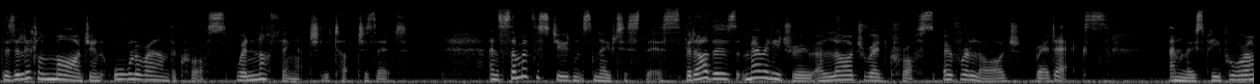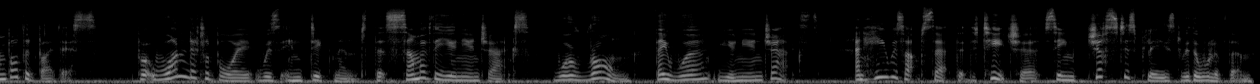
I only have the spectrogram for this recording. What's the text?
There's a little margin all around the cross where nothing actually touches it. And some of the students noticed this, but others merrily drew a large red cross over a large red X. And most people were unbothered by this. But one little boy was indignant that some of the Union Jacks were wrong. They weren't Union Jacks. And he was upset that the teacher seemed just as pleased with all of them,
